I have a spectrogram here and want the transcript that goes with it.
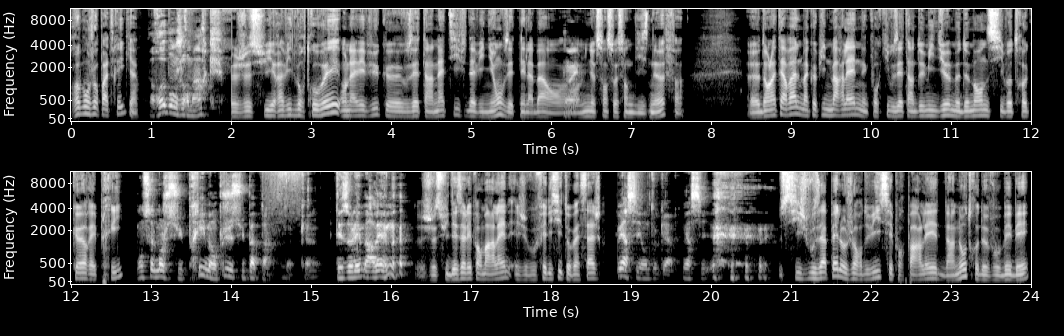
Rebonjour Patrick. Rebonjour Marc. Je suis ravi de vous retrouver. On avait vu que vous êtes un natif d'Avignon, vous êtes né là-bas en, en 1979. Euh, dans l'intervalle, ma copine Marlène, pour qui vous êtes un demi-dieu, me demande si votre cœur est pris. Non seulement je suis pris, mais en plus je suis papa. Donc, euh, désolé Marlène. Je suis désolé pour Marlène et je vous félicite au passage. Merci en tout cas, merci. si je vous appelle aujourd'hui, c'est pour parler d'un autre de vos bébés,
